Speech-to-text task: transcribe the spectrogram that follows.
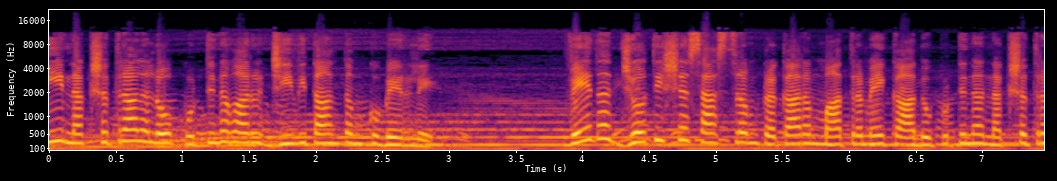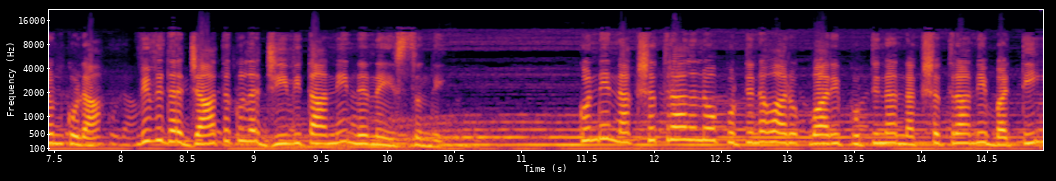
ఈ నక్షత్రాలలో పుట్టినవారు జీవితాంతం కుబేరులే వేద జ్యోతిష్య శాస్త్రం ప్రకారం మాత్రమే కాదు పుట్టిన నక్షత్రం కూడా వివిధ జాతకుల జీవితాన్ని నిర్ణయిస్తుంది. కొన్ని నక్షత్రాలలో పుట్టినవారు వారి పుట్టిన నక్షత్రాన్ని బట్టి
